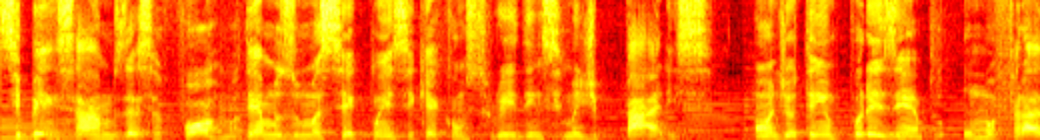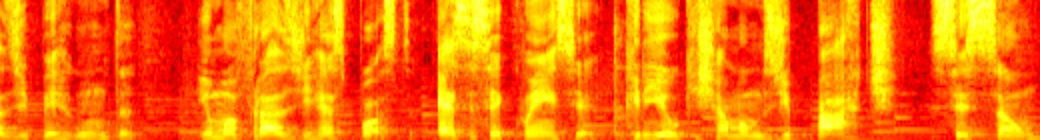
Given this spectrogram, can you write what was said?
Se pensarmos dessa forma, temos uma sequência que é construída em cima de pares, onde eu tenho, por exemplo, uma frase de pergunta e uma frase de resposta. Essa sequência cria o que chamamos de parte, seção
